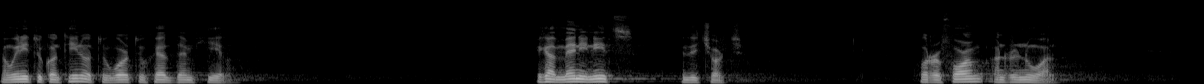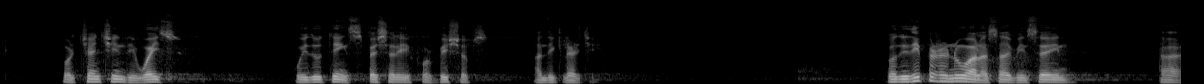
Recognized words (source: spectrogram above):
And we need to continue to work to help them heal. We have many needs in the church for reform and renewal. We're changing the ways we do things, especially for bishops and the clergy. But the deeper renewal, as I've been saying, uh,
